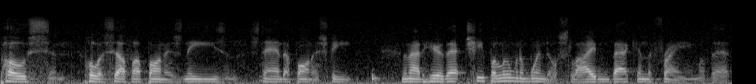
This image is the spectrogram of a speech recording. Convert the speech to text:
posts and pull himself up on his knees and stand up on his feet. Then I'd hear that cheap aluminum window sliding back in the frame of that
